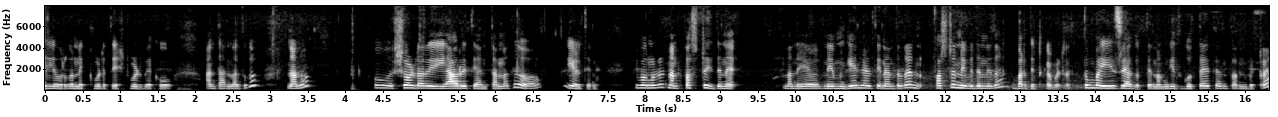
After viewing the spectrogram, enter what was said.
ಇಲ್ಲಿವರೆಗೂ ನೆಕ್ ಬಿಡುತ್ತೆ, ಎಷ್ಟು ಬಿಡಬೇಕು ಅಂತ ಅನ್ನೋದಕ್ಕೂ ನಾನು ಶೋಲ್ಡರ್ ಯಾವ ರೀತಿ ಅಂತ ಅನ್ನೋದು ಹೇಳ್ತೀನಿ. ಇವಾಗ ನೋಡಿ ನಾನು ಫಸ್ಟ್ ಇದನ್ನೇ ನಾನು ನಿಮ್ಗೇನು ಹೇಳ್ತೀನಿ ಅಂತಂದರೆ ಫಸ್ಟ್ ನೀವು ಇದನ್ನಿದ ಬರೆದಿಟ್ಕೊಬಿಡ್ರಿ. ತುಂಬ ಈಸಿ ಆಗುತ್ತೆ. ನಮ್ಗೆ ಇದು ಗೊತ್ತೈತೆ ಅಂತ ಅಂದ್ಬಿಟ್ರೆ,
